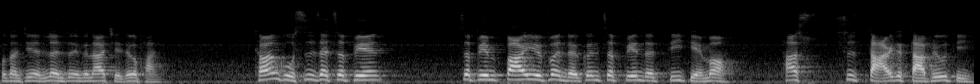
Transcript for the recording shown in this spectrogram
头长今天很认真地跟大家解这个盘。台湾股市在这边，这边八月份的跟这边的低点嘛，它是打一个 W 底，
